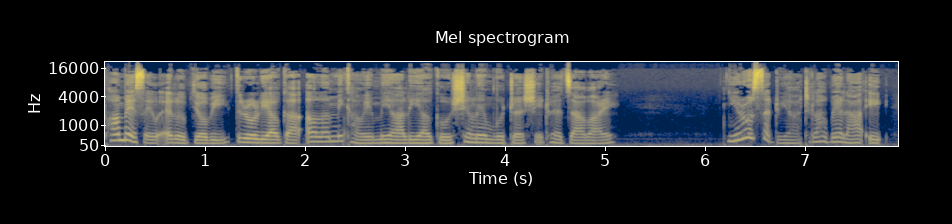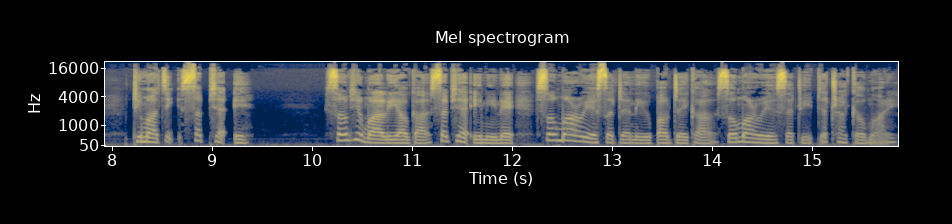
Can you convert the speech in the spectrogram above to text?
ဖွားမဲ့စိန်ကိုအဲ့လိုပြောပြီးသူတို့လျောက်ကအော်လန်မစ်ခေါင်ရဲ့မယားလျောက်ကိုရှင်းလင်းဖို့အတွက်ရှေ့ထွက်ကြပါတယ်။ညီတို့ဆက်တွေကဒီလောက်ပဲလားအေးဒီမှာကြည့်ဆက်ဖြတ်အင်းဆုံးဖြူမလျောက်ကဆက်ဖြတ်အင်းနေနဲ့ဆုံးမတို့ရဲ့စက်တန်တွေကိုပေါက်တဲ့အခါဆုံးမတို့ရဲ့စက်တွေပြတ်ထွက်ကုန်ပါတယ်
